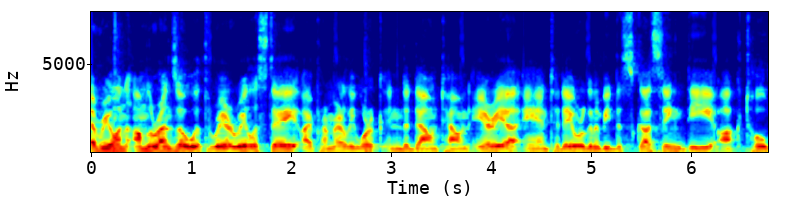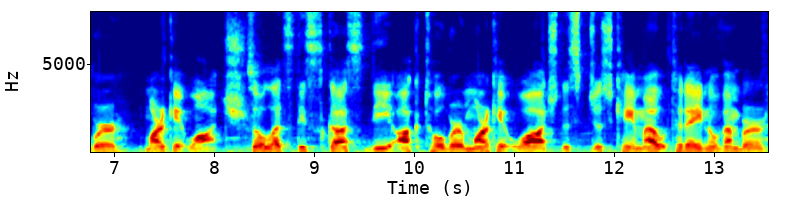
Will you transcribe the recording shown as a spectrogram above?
Everyone, I'm Lorenzo with Rare Real Estate. I primarily work in the downtown area and today we're going to be discussing the October Market Watch. So let's discuss the October Market Watch. This just came out today, November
